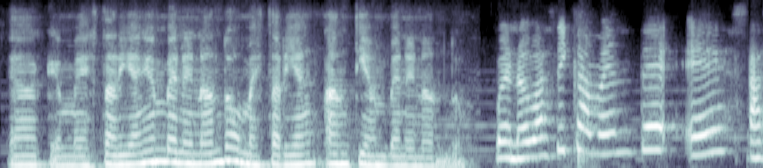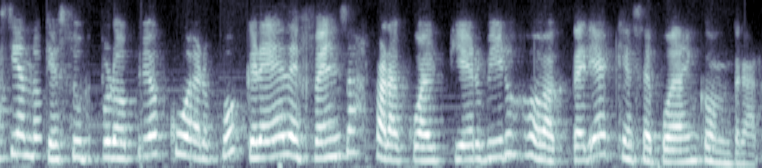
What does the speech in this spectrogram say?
O sea, que me estarían envenenando o me estarían antienvenenando. Bueno, básicamente es haciendo que su propio cuerpo cree defensas para cualquier virus o bacteria que se pueda encontrar.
